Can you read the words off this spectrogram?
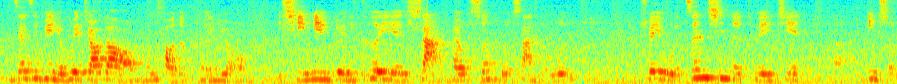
你在这边也会交到很好的朋友，一起面对你课业上还有生活上的问题。所以我真心的推荐呃一手。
